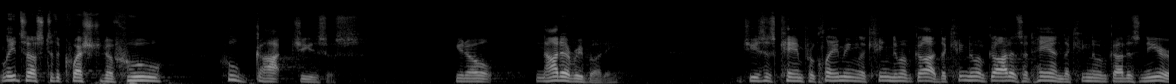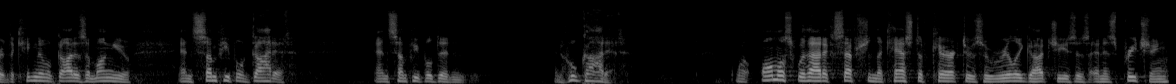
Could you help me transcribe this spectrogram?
leads us to the question of who, who got Jesus. You know, not everybody. Jesus came proclaiming the kingdom of God. The kingdom of God is at hand. The kingdom of God is near. The kingdom of God is among you. And some people got it, and some people didn't. And who got it? Well, almost without exception, the cast of characters who really got Jesus and his preaching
